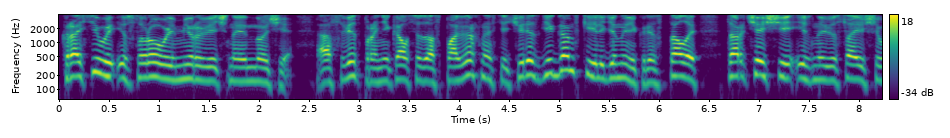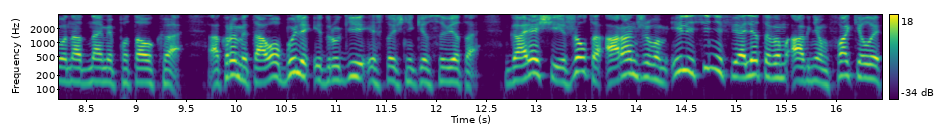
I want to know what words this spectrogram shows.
красивый и суровый мир вечной ночи, а свет проникал сюда с поверхности через гигантские ледяные кристаллы, торчащие из нависающего над нами потолка. А кроме того, были и другие источники света, горящие желто-оранжевым или сине-фиолетовым огнем факелы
